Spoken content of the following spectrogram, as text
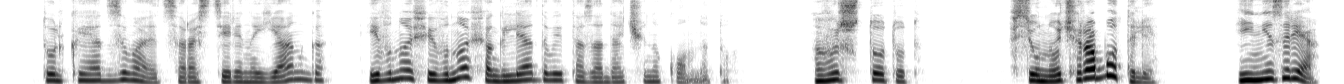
— только и отзывается растерянный Янга и вновь и вновь оглядывает озадаченную комнату. «Вы что тут? Всю ночь работали?» И не зря.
